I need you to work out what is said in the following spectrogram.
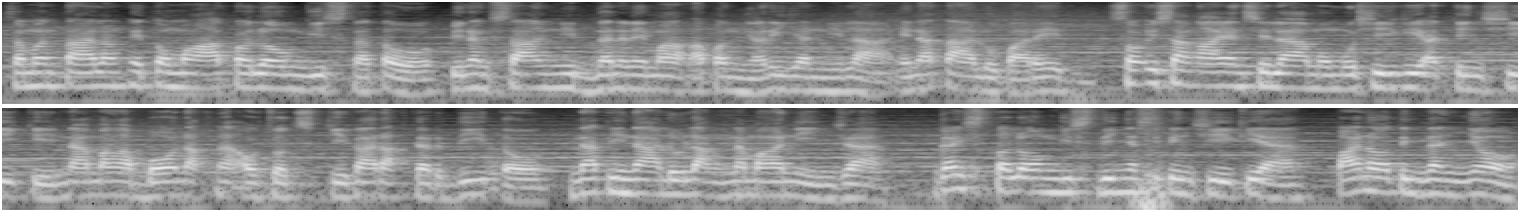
Samantalang itong mga tolonggis na to, pinagsanib na nila yung mga kapangyarihan nila, eh natalo pa rin. So isa nga sila Momoshiki at Kinshiki na mga bonak na Otsutsuki karakter dito na tinalo lang ng mga ninja. Guys, tolonggis din niya si Kinshiki ah. Paano tignan nyo?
